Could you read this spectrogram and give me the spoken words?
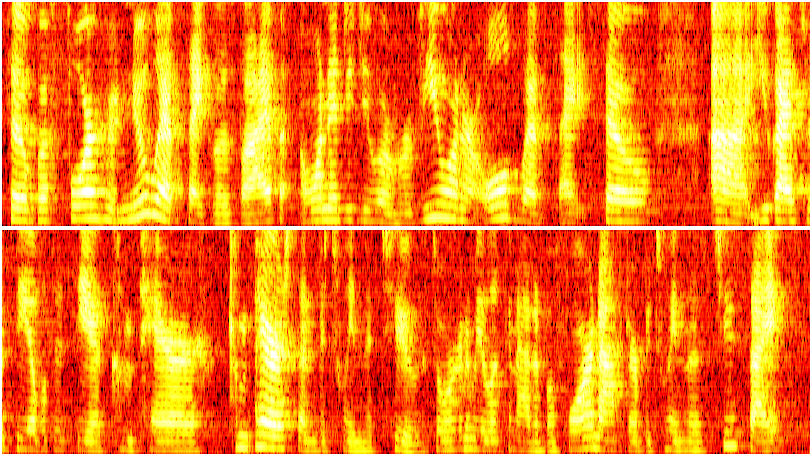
So before her new website goes live, I wanted to do a review on her old website so uh, you guys would be able to see a compare comparison between the two. So we're going to be looking at a before and after between those two sites.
